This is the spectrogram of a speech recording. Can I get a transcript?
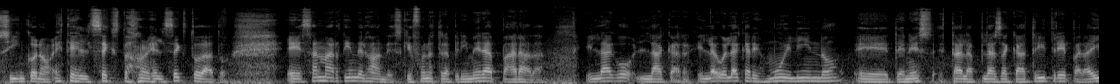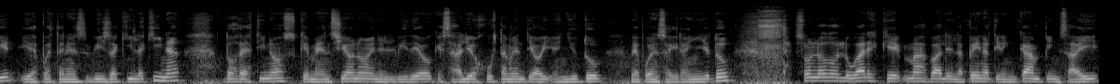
5, no, este es el sexto, el sexto dato. Eh, San Martín de los Andes, que fue nuestra primera parada. El lago Lácar. El lago Lácar es muy lindo. Eh, tenés, está la playa Catritre para ir y después tenés Villa Quilaquina, dos destinos que menciono en el video que salió justamente hoy en YouTube. Me pueden seguir ahí en YouTube. Son los dos lugares que más valen la pena, tienen campings ahí.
